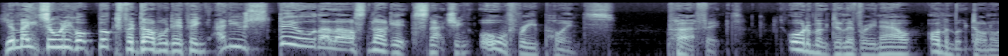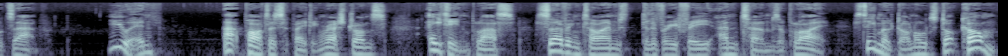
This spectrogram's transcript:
Your mate's already got booked for double dipping, and you steal the last nugget, snatching all three points. Perfect. Order McDelivery now on the McDonald's app. You in? At participating restaurants, 18 plus, serving times, delivery fee, and terms apply. See McDonald's.com.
